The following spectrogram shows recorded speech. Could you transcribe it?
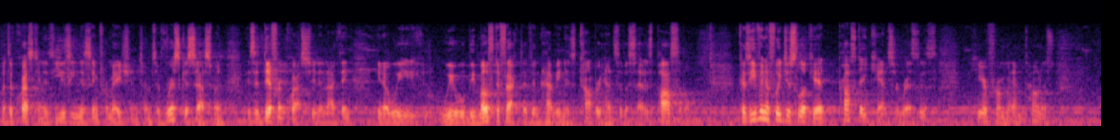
But the question is using this information in terms of risk assessment is a different question, and I think you know we we will be most effective in having as comprehensive a set as possible. Because even if we just look at prostate cancer risks, here from Antonis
